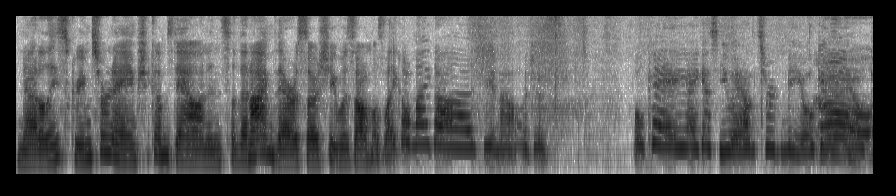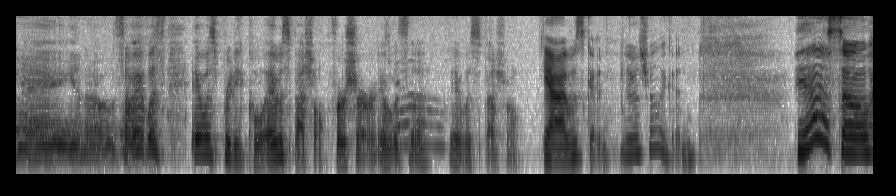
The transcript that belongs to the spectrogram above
Natalie screams her name. She comes down, and so then I'm there. So she was almost like, oh my gosh, you know, just okay. I guess you answered me. Okay, okay, you know. So it was it was pretty cool. It was special for sure. It was a it was special. Yeah, it was good. It was really good. Yeah, so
